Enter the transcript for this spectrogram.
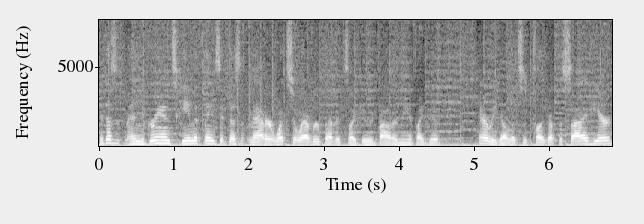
It doesn't, in the grand scheme of things, it doesn't matter whatsoever, but it's like it would bother me if I did. There we go. Let's just plug up the side here.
